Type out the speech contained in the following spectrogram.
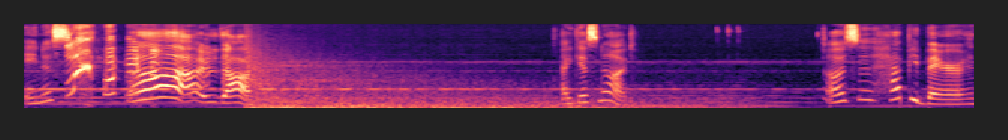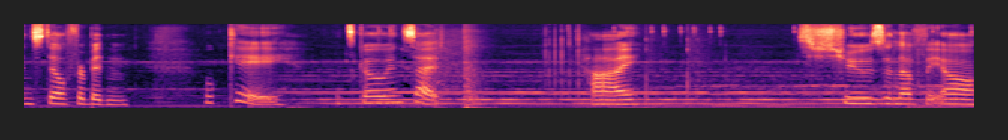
anus? ah, ah! I guess not. Oh, it's a happy bear and still forbidden. Okay, let's go inside. Hi. Shoes are lovely. Oh,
